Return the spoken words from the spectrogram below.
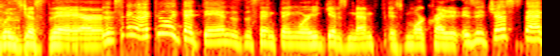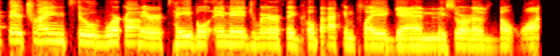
was just there? The same. I feel like that Dan does the same thing where he gives Memphis more credit. Is it just that they're trying to work on their table image, where if they go back and play again, they sort of don't want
